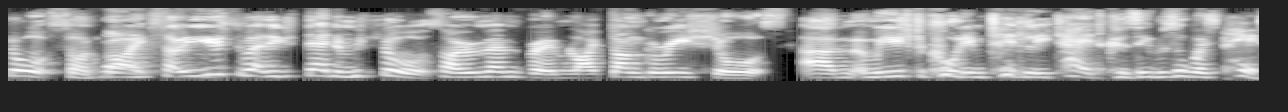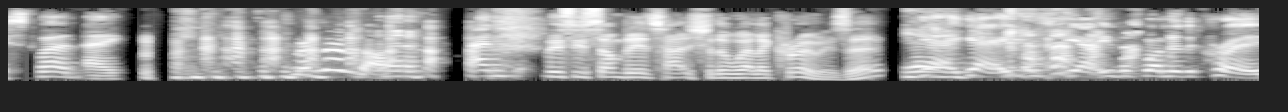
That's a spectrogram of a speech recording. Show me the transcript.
shorts on, Yeah. right? So he used to wear these denim shorts. I remember him like dungaree shorts. Um, and we used to call him Tiddly Ted because he was always pissed, weren't they? remember? And This is somebody attached to the Weller crew, is it? yeah, yeah, he was, yeah, he was one of the crew.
